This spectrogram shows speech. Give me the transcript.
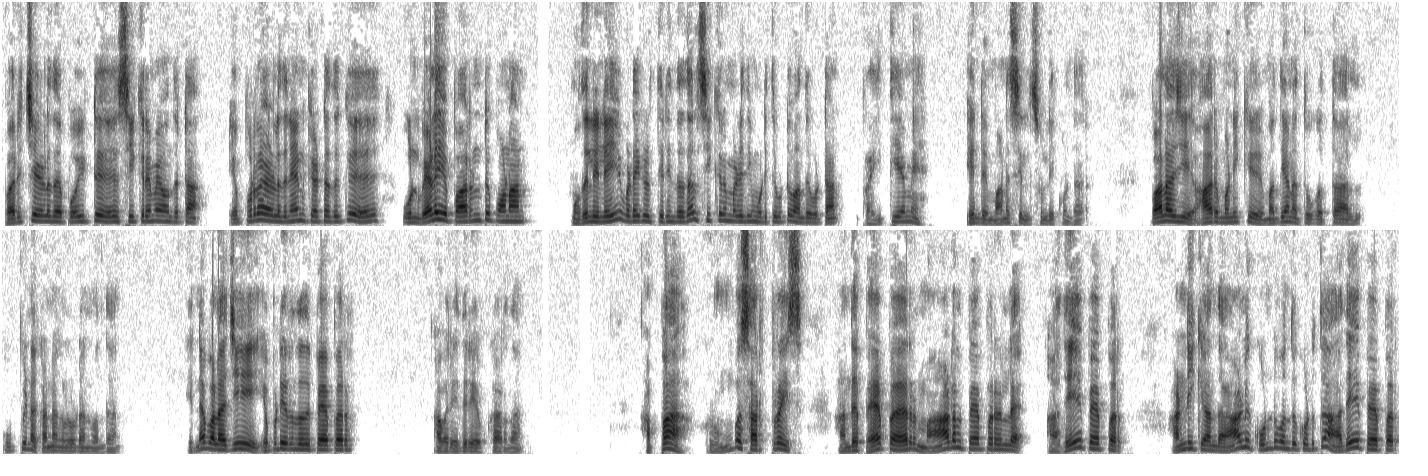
பரீட்சை எழுத போயிட்டு சீக்கிரமே வந்துட்டான். எப்பட்றா எழுதுனேன்னு கேட்டதுக்கு உன் வேலையை பாருன்ட்டு போனான். முதலிலேயே விடைகள் தெரிந்ததால் சீக்கிரம் எழுதி முடித்துவிட்டு வந்துவிட்டான். பைத்தியமே! என்று மனசில் சொல்லி கொண்டார். பாலாஜி ஆறு மணிக்கு மத்தியான தூக்கத்தால் உப்பின கன்னங்களுடன் வந்தான். என்ன பாலாஜி எப்படி இருந்தது பேப்பர் அவர் எதிரே உட்கார்ந்தான். அப்பா ரொம்ப சர்ப்ரைஸ் அந்த பேப்பர் மாடல் பேப்பர் இல்லை அதே பேப்பர் அன்னைக்கு அந்த ஆள் கொண்டு வந்து கொடுத்த அதே பேப்பர்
